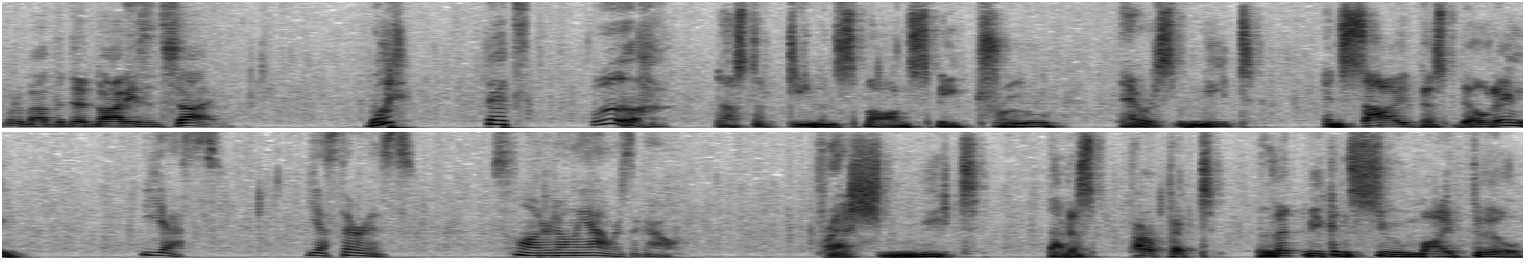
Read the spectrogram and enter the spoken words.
What about the dead bodies inside? What? That's. Ugh. Does the demon spawn speak true? There is meat inside this building? Yes. Yes, there is. Slaughtered only hours ago. Fresh meat. That is perfect. Let me consume my fill,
